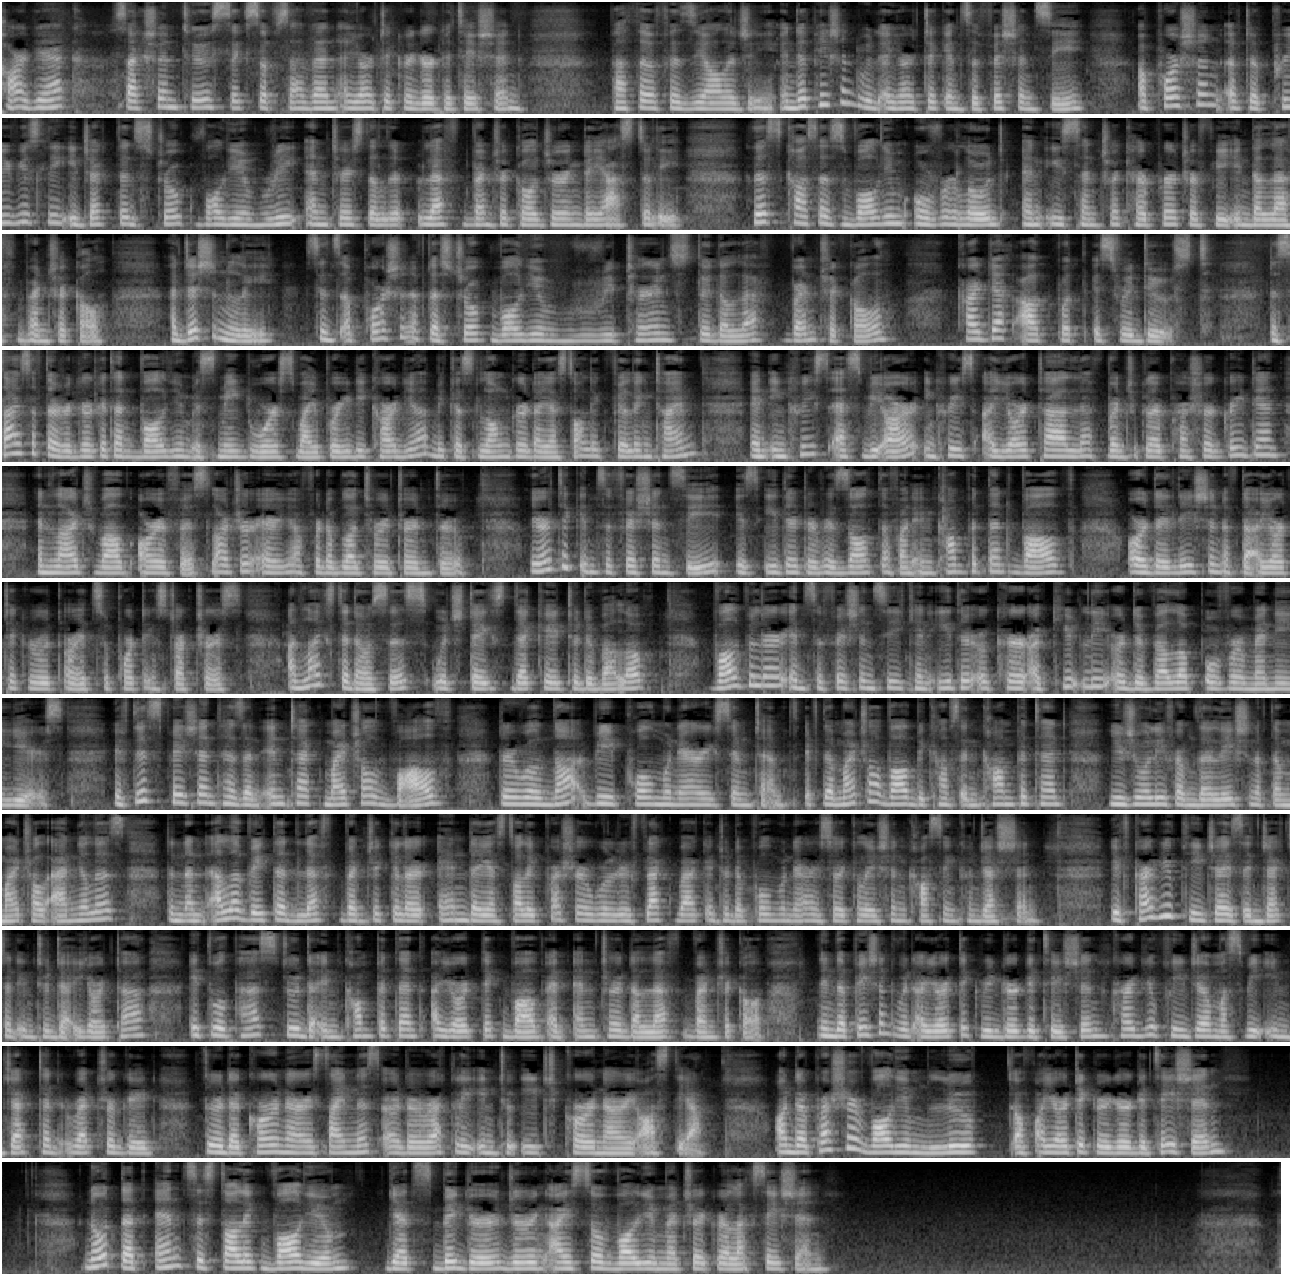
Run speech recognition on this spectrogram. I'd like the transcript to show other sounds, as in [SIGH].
Cardiac, Section 2, 6 of 7, aortic regurgitation. Pathophysiology. In the patient with aortic insufficiency, a portion of the previously ejected stroke volume re enters the le- left ventricle during diastole. This causes volume overload and eccentric hypertrophy in the left ventricle. Additionally, since a portion of the stroke volume returns to the left ventricle, cardiac output is reduced. The size of the regurgitant volume is made worse by bradycardia because longer diastolic filling time and increased SVR, increased aorta left ventricular pressure gradient, and large valve orifice, larger area for the blood to return through. Aortic insufficiency is either the result of an incompetent valve or dilation of the aortic root or its supporting structures. Unlike stenosis, which takes decades to develop, valvular insufficiency can either occur acutely or develop over many years. If this patient has an intact mitral valve, there will not be pulmonary symptoms. If the mitral valve becomes incompetent, usually from dilation of the mitral annulus, then an elevated left ventricular end diastolic pressure will reflect back into the pulmonary circulation, causing congestion. If cardioplegia is injected into the aorta, it will pass through the incompetent aortic valve and enter the left ventricle. In the patient with aortic regurgitation, cardioplegia must be injected retrograde through the coronary sinus or directly into each coronary ostia. On the pressure volume loop of aortic regurgitation, note that end systolic volume gets bigger during isovolumetric relaxation.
